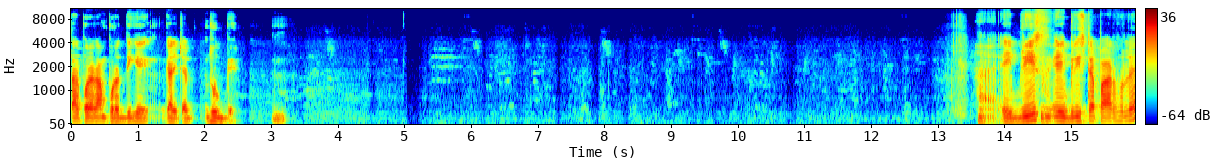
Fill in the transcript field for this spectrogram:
তারপরে রামপুরার দিকে গাড়িটা ঢুকবে। হ্যাঁ এই ব্রিজ, এই ব্রিজটা পার হলে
